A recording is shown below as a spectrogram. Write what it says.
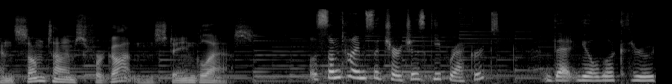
and sometimes forgotten stained glass. Sometimes the churches keep records that you'll look through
